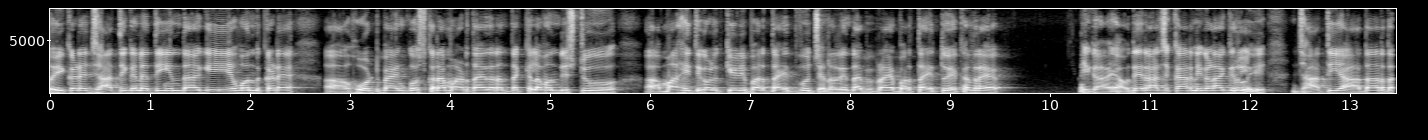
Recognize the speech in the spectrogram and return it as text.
ಸೊ ಈ ಕಡೆ ಜಾತಿ ಗಣತಿಯಿಂದಾಗಿ ಒಂದು ಕಡೆ ವೋಟ್ ಬ್ಯಾಂಕ್ಗೋಸ್ಕರ ಮಾಡ್ತಾ ಇದ್ದಾರಂತ ಕೆಲವೊಂದಿಷ್ಟು ಮಾಹಿತಿಗಳು ಕೇಳಿ ಬರ್ತಾ ಇದ್ವು. ಜನರಿಂದ ಅಭಿಪ್ರಾಯ ಬರ್ತಾ ಇತ್ತು. ಯಾಕಂದರೆ ಈಗ ಯಾವುದೇ ರಾಜಕಾರಣಿಗಳಾಗಿರಲಿ, ಜಾತಿಯ ಆಧಾರದ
